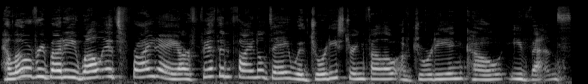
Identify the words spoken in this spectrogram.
Hello, everybody. Well, it's Friday, our fifth and final day with Jordi Stringfellow of Jordi & Co. Events.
